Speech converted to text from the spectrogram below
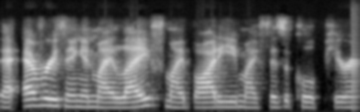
That everything in my life, my body, my physical appearance,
